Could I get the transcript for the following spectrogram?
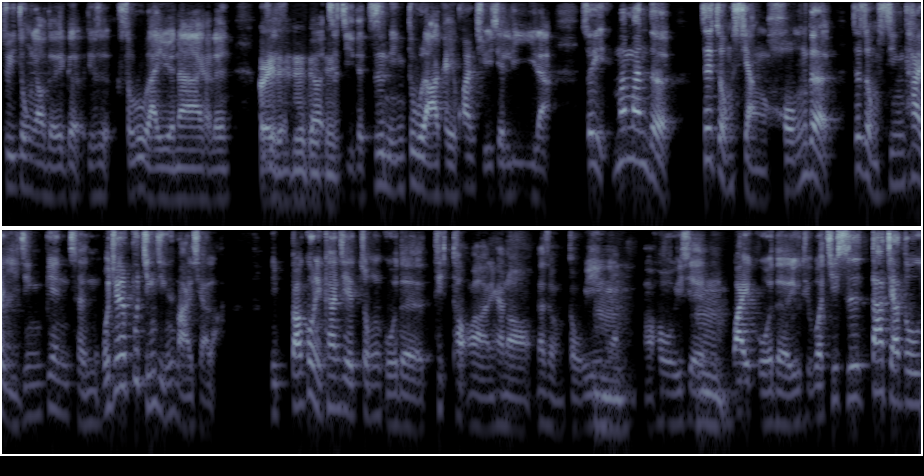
最重要的一个就是收入来源啊，可能对对对自己的知名度啦，可以换取一些利益啦。所以慢慢的这种想红的这种心态已经变成，我觉得不仅仅是马来西亚啦，你包括你看一些中国的 TikTok 啊，你看到、那种抖音啊，嗯。然后一些嗯。外国的 YouTube，、其实大家都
